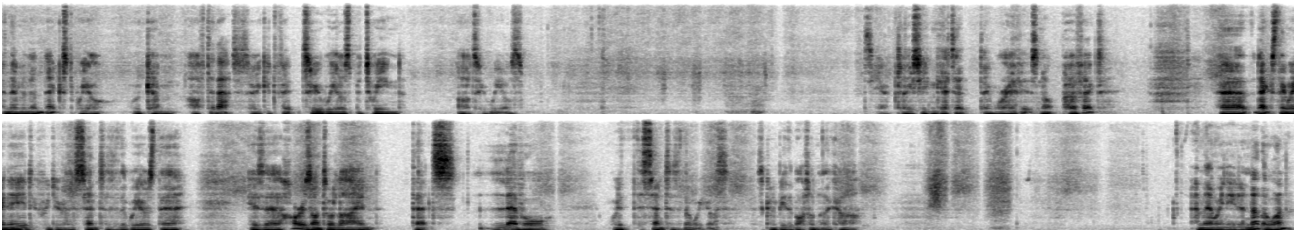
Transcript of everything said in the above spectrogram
and then the next wheel would come after that. So we could fit two wheels between our two wheels. See how close you can get it. Don't worry if it's not perfect. Uh, the next thing we need, if we do the centres of the wheels there, is a horizontal line that's level with the centres of the wheels. It's going to be the bottom of the car. And then we need another one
